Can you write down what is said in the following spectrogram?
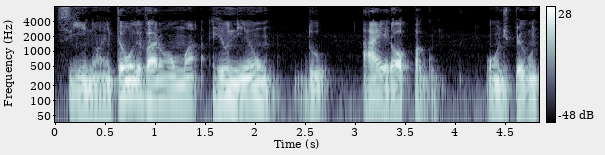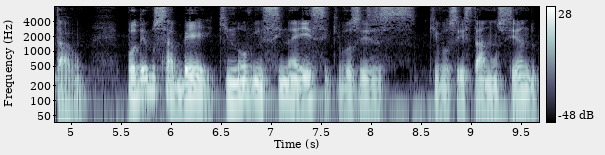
Seguindo, ó, então levaram a uma reunião do aerópago, onde perguntavam: Podemos saber que novo ensino é esse que vocês que você está anunciando?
